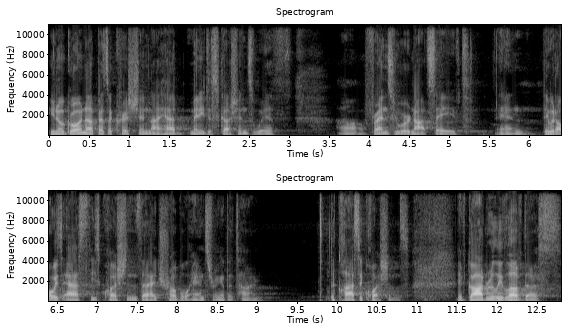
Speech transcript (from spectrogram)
You know, growing up as a Christian, I had many discussions with uh, friends who were not saved, and they would always ask these questions that I had trouble answering at the time. The classic questions If God really loved us,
